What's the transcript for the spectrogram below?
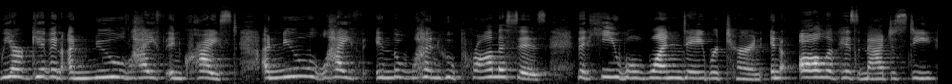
We are given a new life in Christ, a new life in the one who promises that he will one day return in all of his majesty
